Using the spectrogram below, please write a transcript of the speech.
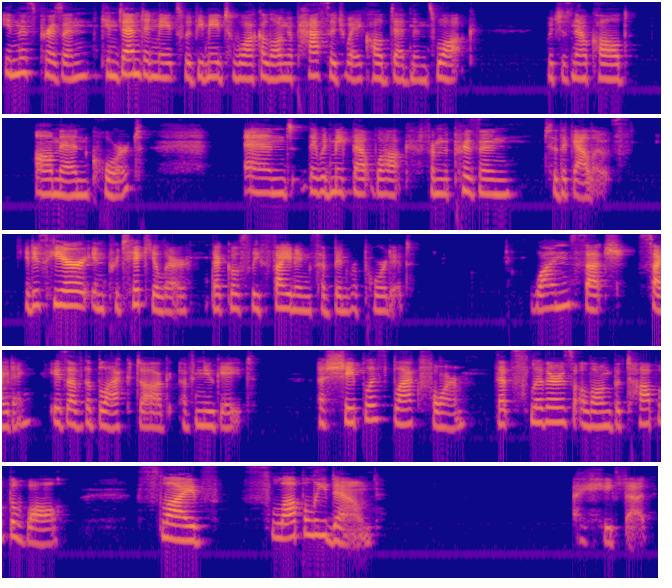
In this prison, condemned inmates would be made to walk along a passageway called Deadman's Walk, which is now called Amen Court, and they would make that walk from the prison to the gallows. It is here in particular that ghostly sightings have been reported. One such sighting is of the black dog of Newgate, a shapeless black form that slithers along the top of the wall, slides sloppily down. I hate that.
